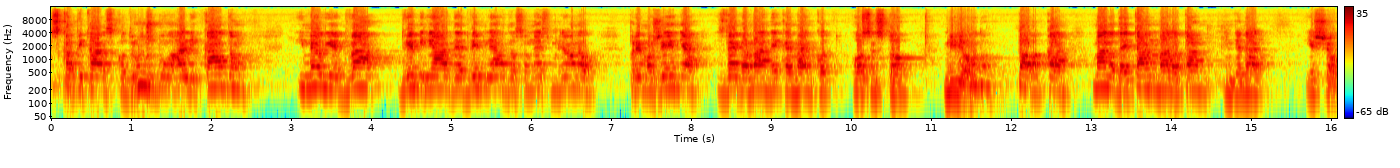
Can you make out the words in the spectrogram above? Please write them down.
s kapitalsko družbo ali kadom, imel je 2 milijarde, 2 milijarde 18 milijonov premoženja, zdaj ga ima nekaj manj kot 800 milijonov. To, kar malo da je tam, malo tam in denar je šel.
